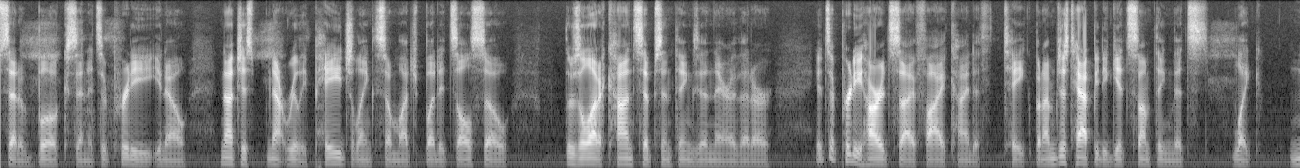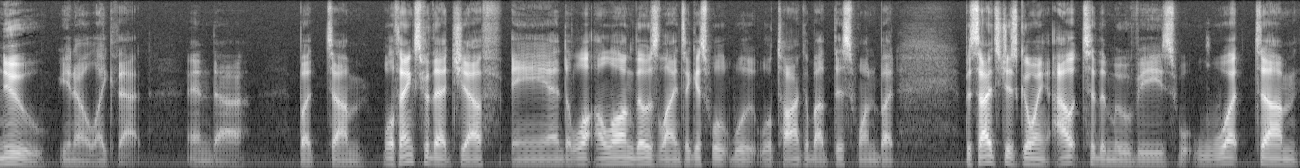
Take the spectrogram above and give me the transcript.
set of books and it's a pretty you know not just not really page length so much but it's also there's a lot of concepts and things in there that are it's a pretty hard sci-fi kind of take but i'm just happy to get something that's like new you know like that. And uh but um well thanks for that jeff. And al- along those lines i guess we'll, we'll we'll talk about this one. But besides just going out to the movies what um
